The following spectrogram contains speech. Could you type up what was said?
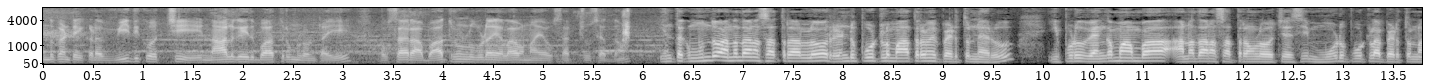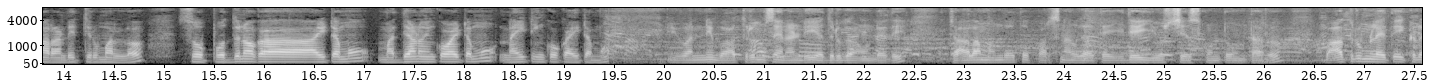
ఎందుకంటే ఇక్కడ వీధికి వచ్చి నాలుగైదు బాత్రూమ్లు ఉంటాయి. ఒకసారి ఆ బాత్రూమ్లు కూడా ఎలా ఉన్నాయో ఒకసారి చూసేద్దాం. ఇంతకు ముందు అన్నదాన సత్రాల్లో రెండు పూట్లు మాత్రమే పెడుతున్నారు. ఇప్పుడు వెంగమాంబ అన్నదాన సత్రంలో వచ్చేసి మూడు పూట్ల పెడుతున్నారండి తిరుమలలో. సో పొద్దున ఒక ఐటము మధ్యాహ్నం ఇంకో ఐటము నైట్ ఇంకొక ఐటము. ఇవన్నీ బాత్రూమ్స్ ఏనండి ఎదురుగా ఉండేది. చాలా మంది అయితే పర్సనల్గా అయితే ఇదే యూస్ చేసుకుంటూ ఉంటారు. బాత్రూమ్లు అయితే ఇక్కడ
